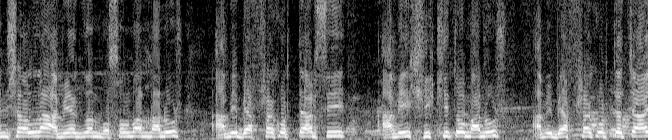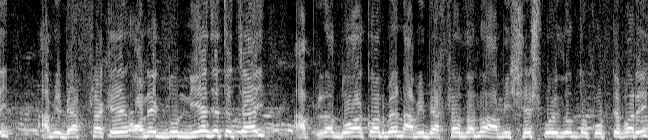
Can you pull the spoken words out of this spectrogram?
ইনশাল্লাহ আমি একজন মুসলমান মানুষ আমি ব্যবসা করতে আসছি, আমি শিক্ষিত মানুষ, আমি ব্যবসা করতে চাই, আমি ব্যবসাকে অনেক দূর নিয়ে যেতে চাই। আপনারা দোয়া করবেন, আমি ব্যবসা যেন আমি শেষ পর্যন্ত করতে পারি।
